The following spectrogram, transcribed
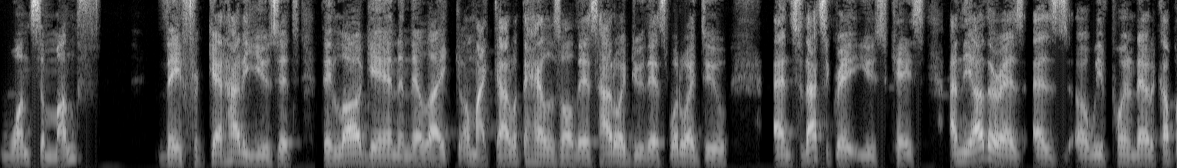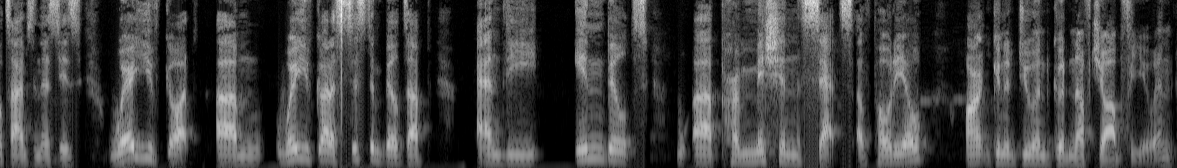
once a month they forget how to use it. They log in and they're like oh my god what the hell is all this? How do i do this? What do i do? And so that's a great use case. And the other as as uh, we've pointed out a couple times in this is where you've got um, where you've got a system built up and the inbuilt uh, permission sets of Podio aren't going to do a good enough job for you. And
